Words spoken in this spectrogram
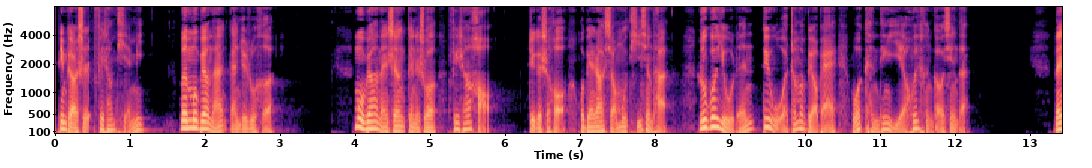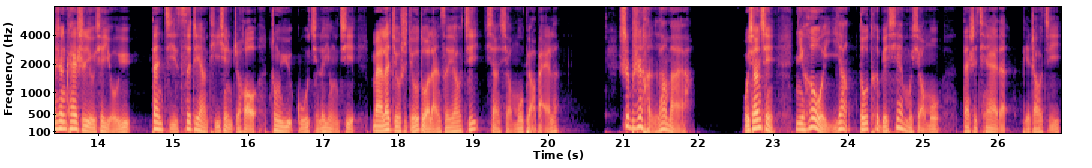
并表示非常甜蜜。问目标男感觉如何？目标男生跟着说非常好。这个时候，我便让小木提醒他，如果有人对我这么表白，我肯定也会很高兴的。男生开始有些犹豫，但几次这样提醒之后，终于鼓起了勇气，买了九十九朵蓝色妖姬向小木表白了。是不是很浪漫啊？我相信你和我一样都特别羡慕小木。但是，亲爱的，别着急。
